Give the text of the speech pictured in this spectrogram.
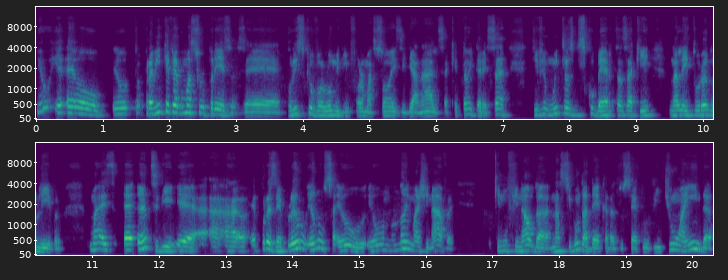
eu, eu, eu para mim teve algumas surpresas, é por isso que o volume de informações e de análise aqui é tão interessante. Tive muitas descobertas aqui na leitura do livro. Mas é, antes de, é, a, a, é, por exemplo, eu, eu não eu, eu não imaginava que no final da na segunda década do século 21 ainda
